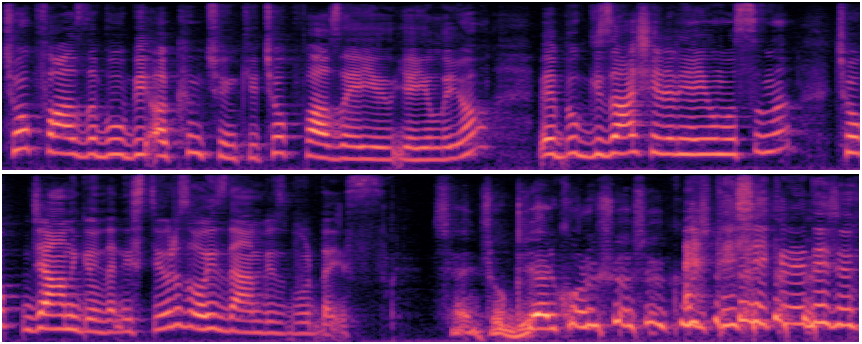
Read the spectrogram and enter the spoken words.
çok fazla bu bir akım çünkü çok fazla yayı- yayılıyor ve bu güzel şeylerin yayılmasını çok canı gönülden istiyoruz. O yüzden biz buradayız. Sen çok güzel konuşuyorsun kız. Teşekkür ederim.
